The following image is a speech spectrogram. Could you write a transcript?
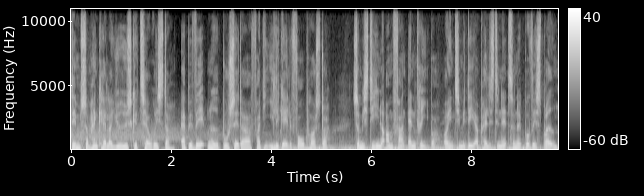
Dem, som han kalder jødiske terrorister, er bevæbnede bosættere fra de illegale forposter, som i stigende omfang angriber og intimiderer palæstinenserne på Vestbreden.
